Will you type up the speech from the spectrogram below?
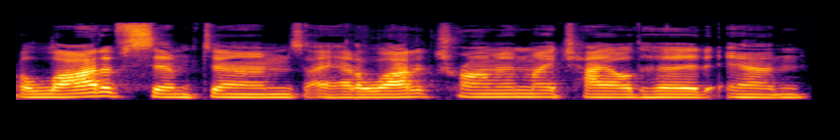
a lot of symptoms. I had a lot of trauma in my childhood, and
